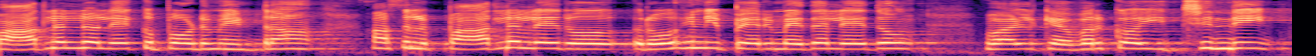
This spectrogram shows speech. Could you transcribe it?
పార్లర్లో లేకపోవడం ఏంట్రా? అసలు పార్లర్లే రో రోహిణి పేరు మీద లేదో వాళ్ళకి ఎవరికో ఇచ్చింది.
